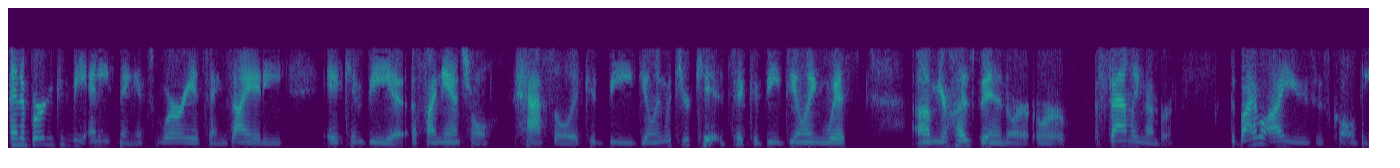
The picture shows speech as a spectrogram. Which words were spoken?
And a burden could be anything it's worry, it's anxiety, it can be a, a financial hassle, it could be dealing with your kids, it could be dealing with um, your husband or, or a family member. The Bible I use is called the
